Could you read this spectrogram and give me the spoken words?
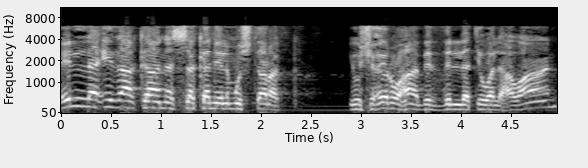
إلا إذا كان السكن المشترك يشعرها بالذلة والهوان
